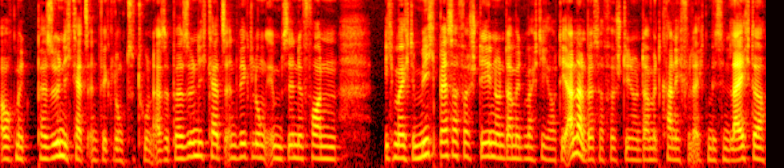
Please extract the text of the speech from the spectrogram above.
auch mit Persönlichkeitsentwicklung zu tun. Also Persönlichkeitsentwicklung im Sinne von, ich möchte mich besser verstehen und damit möchte ich auch die anderen besser verstehen und damit kann ich vielleicht ein bisschen leichter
